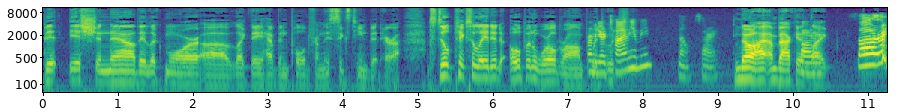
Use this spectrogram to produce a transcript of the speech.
bit ish, and now they look more uh, like they have been pulled from the 16 bit era. Still pixelated, open world romp. From which- your which- time, you mean? No, sorry. No, I, I'm back in Sorry. like. Sorry.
